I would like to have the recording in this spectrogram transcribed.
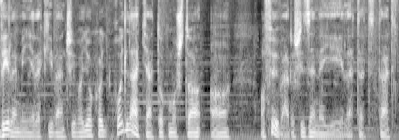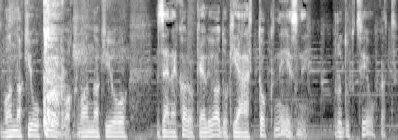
véleményére kíváncsi vagyok, hogy hogy látjátok most a, a, a fővárosi zenei életet? Tehát vannak jó klubok, vannak jó zenekarok, előadók, jártok nézni produkciókat?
